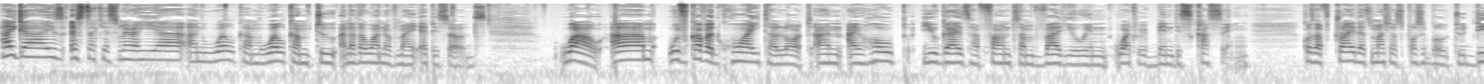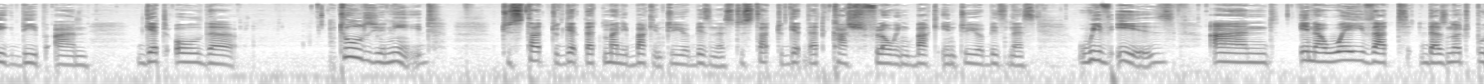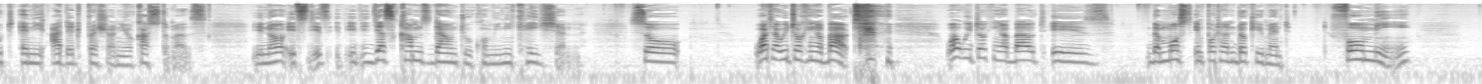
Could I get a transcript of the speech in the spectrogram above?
Hi guys, Esther Kesmira here, and welcome, welcome to another one of my episodes. Wow, um, we've covered quite a lot, and I hope you guys have found some value in what we've been discussing. Because I've tried as much as possible to dig deep and get all the tools you need to start to get that money back into your business, to start to get that cash flowing back into your business with ease and in a way that does not put any added pressure on your customers. You know, it's, it's it just comes down to communication. So, what are we talking about? what we're talking about is the most important document for me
